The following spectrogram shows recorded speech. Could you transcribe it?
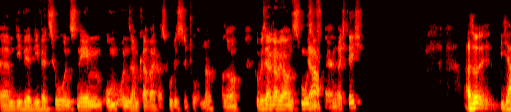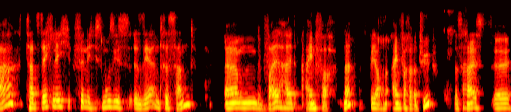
ähm, die, wir, die wir zu uns nehmen, um unserem Körper etwas Gutes zu tun. Ne? Also du bist ja, glaube ich, auch ein Smoothie-Fan, ja. richtig? Also ja, tatsächlich finde ich Smoothies sehr interessant, ähm, weil halt einfach. Ne? Ich bin ja auch ein einfacher Typ. Das heißt, äh,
